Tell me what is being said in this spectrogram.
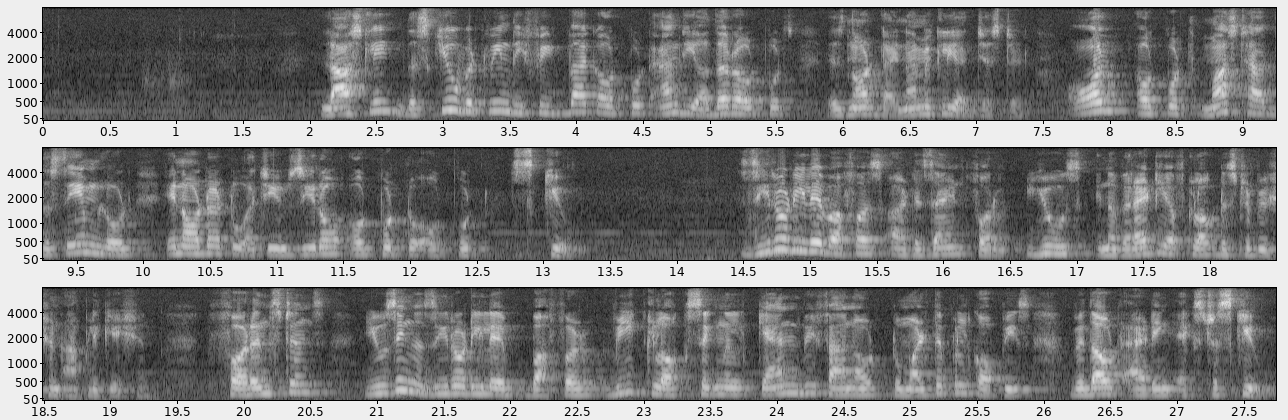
Lastly, the skew between the feedback output and the other outputs is not dynamically adjusted. All output must have the same load in order to achieve zero output to output skew. Zero delay buffers are designed for use in a variety of clock distribution application. For instance, using a zero delay buffer, weak clock signal can be fan out to multiple copies without adding extra skew.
